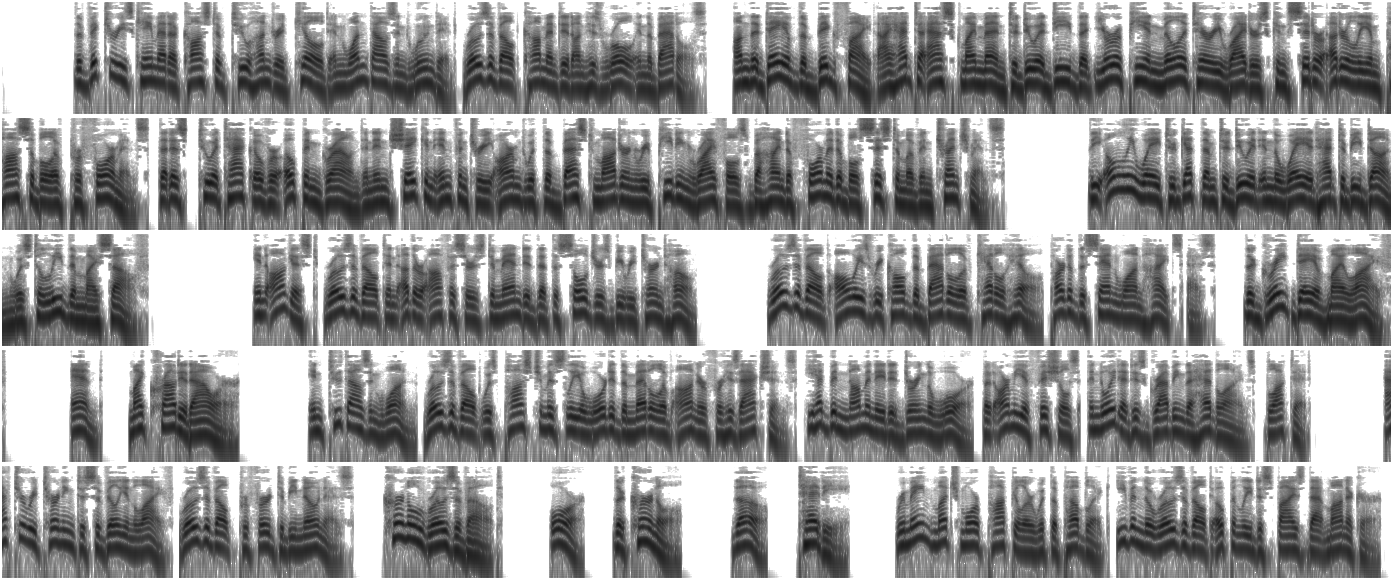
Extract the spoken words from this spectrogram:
The victories came at a cost of 200 killed and 1,000 wounded. Roosevelt commented on his role in the battles. On the day of the big fight I had to ask my men to do a deed that European military writers consider utterly impossible of performance, that is, to attack over open ground and in shaken infantry armed with the best modern repeating rifles behind a formidable system of entrenchments. The only way to get them to do it in the way it had to be done was to lead them myself." In August, Roosevelt and other officers demanded that the soldiers be returned home. Roosevelt always recalled the Battle of Kettle Hill part of the San Juan Heights as, "...the great day of my life", and "...my crowded hour". In 2001, Roosevelt was posthumously awarded the Medal of Honor for his actions. He had been nominated during the war, but Army officials, annoyed at his grabbing the headlines, blocked it. After returning to civilian life, Roosevelt preferred to be known as Colonel Roosevelt or the Colonel, though Teddy remained much more popular with the public, even though Roosevelt openly despised that moniker.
